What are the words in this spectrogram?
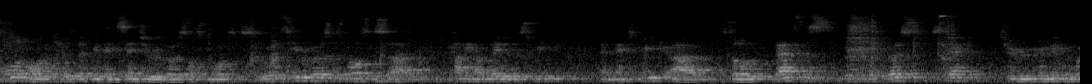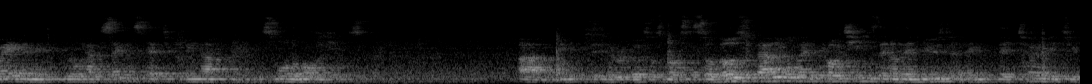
smaller molecules that we then send to reverse osmosis. So we'll see reverse osmosis uh, coming up later this week and next week. Uh, so that's this, this is the first step to removing the whey, and then we'll have a second step to clean up the smaller molecules um, in, in, the reverse osmosis. So those valuable then proteins then are then used and then they turn into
